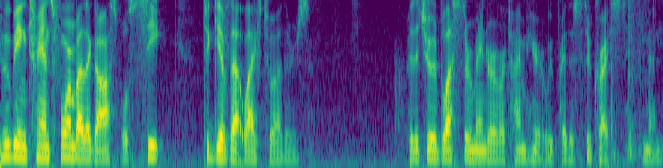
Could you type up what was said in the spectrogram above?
who, being transformed by the gospel, seek to give that life to others. Pray that you would bless the remainder of our time here. We pray this through Christ. Amen.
